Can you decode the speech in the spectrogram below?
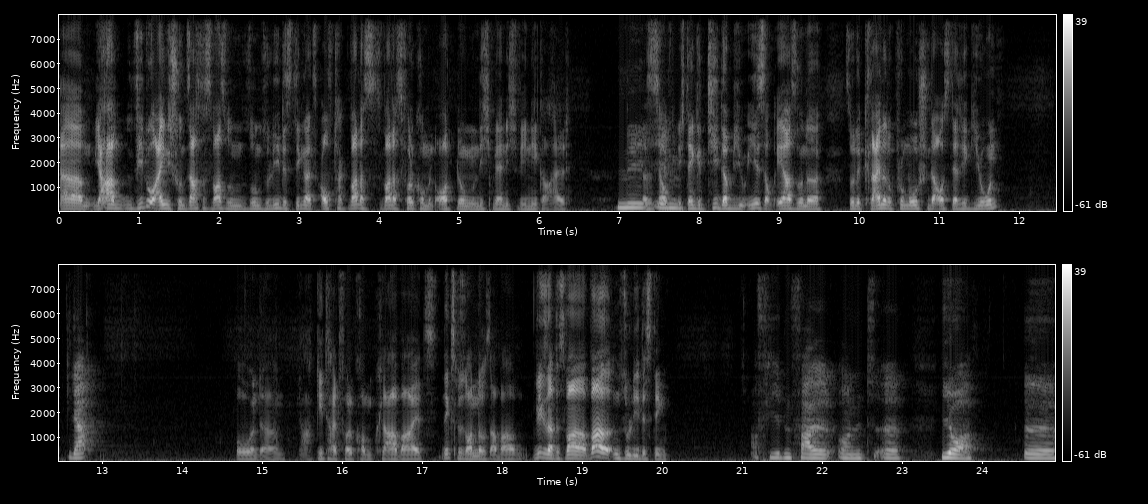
Ähm, ja, wie du eigentlich schon sagst, das war so ein, so ein solides Ding als Auftakt, war das, war das vollkommen in Ordnung und nicht mehr, nicht weniger halt. Nee, Das ist ja auch, eben. ich denke, TWE ist auch eher so eine, so eine kleinere Promotion da aus der Region. ja, Und ähm, ja, geht halt vollkommen klar, war jetzt nichts Besonderes, aber wie gesagt, es war, war ein solides Ding. auf jeden Fall. Und äh, ja, äh, So.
